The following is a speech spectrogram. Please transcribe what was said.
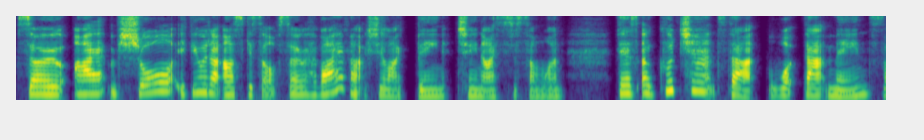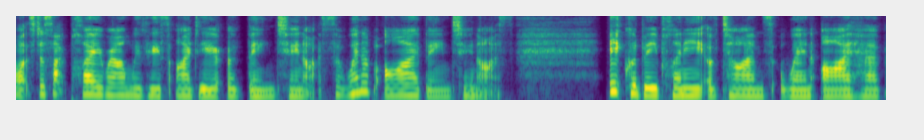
So I'm sure if you were to ask yourself, so have I ever actually like been too nice to someone? There's a good chance that what that means, let's just like play around with this idea of being too nice. So when have I been too nice? It could be plenty of times when I have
